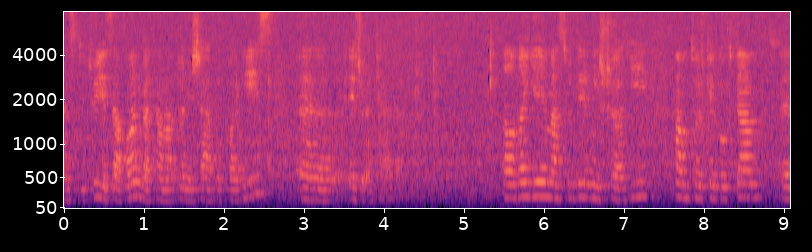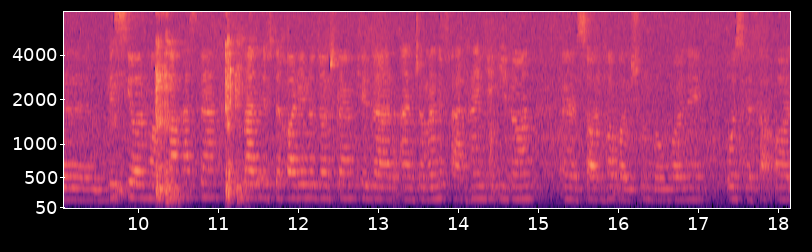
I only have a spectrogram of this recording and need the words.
انستیتوی زبان و تمدن شهر پاریس اجرا کردند. آقای مسعود میرشاهی همونطور که گفتم بسیار موفق هستند. من افتخار اینو داشتم که در انجمن فرهنگ ایران سالها با ایشون به عنوان عضو فعال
